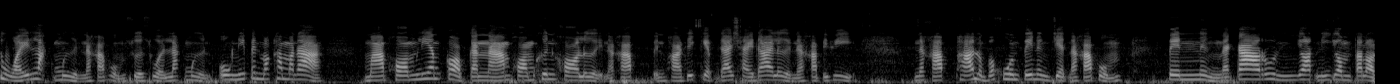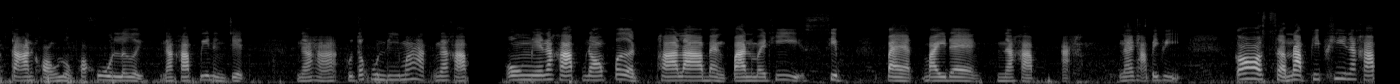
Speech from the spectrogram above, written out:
สวยๆหลักหมื่นนะครับผมสวยๆหลักหมื่น องค์นี้เป็นบล็อกธรรมดามาพร้อมเลี่ยมกรอบกันน้ำพร้อมขึ้นคอเลยนะครับ เป็นพระที่เก็บได้ใช้ได้เลยนะครับพี่ๆนะครับพระหลวงพ่อคูณปีหนึ่งเจ็ดนะครับผมเป็นหนึ่งในเก้ารุ่นยอดนิยมตลอดการของหลวงพ่อคูณเลยนะครับ ปีหนึ่งเจ็ดนะฮะพุทธคุณดีมากนะครับ องค์นี้นะครับ น้องเปิดพาราแบ่งปันไว้ที่สิบ แปดใบแดงนะครับอะนะครับพี่ๆก็สำหรับพี่ๆนะครับ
